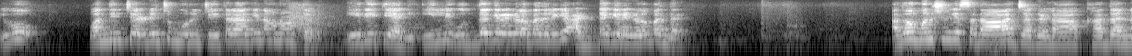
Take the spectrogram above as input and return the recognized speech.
ಇವು ಒಂದು ಇಂಚು ಎರಡು ಇಂಚು ಮೂರು ಇಂಚು ಈ ತರ ಆಗಿ ನಾವು ನೋಡ್ತೇವೆ. ಈ ರೀತಿಯಾಗಿ ಇಲ್ಲಿ ಉದ್ದ ಗೆರೆಗಳ ಬದಲಿಗೆ ಅಡ್ಡಗೆರೆಗಳು ಬಂದರೆ. ಅದು ಮನುಷ್ಯನಿಗೆ ಸದಾ ಜಗಳ, ಕದನ,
